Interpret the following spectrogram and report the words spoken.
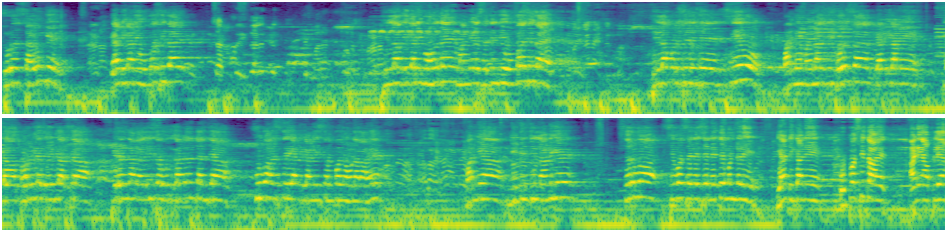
सुरज साळुंगे या ठिकाणी उपस्थित आहेत. जिल्हाधिकारी महोदय मान्य सचिनजी उपस्थित आहेत. जिल्हा परिषदेचे सीईओ मान्य महिलांची घोष साहेब या ठिकाणी या भव्य देवी अशा तिरंगा रॅलीचं उद्घाटन त्यांच्या शुभ हस्ते या ठिकाणी संपन्न होणार आहे. मान्य नितीनजी लांडगे सर्व शिवसेनेचे नेते मंडळी या ठिकाणी उपस्थित आहेत. आणि आपल्या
